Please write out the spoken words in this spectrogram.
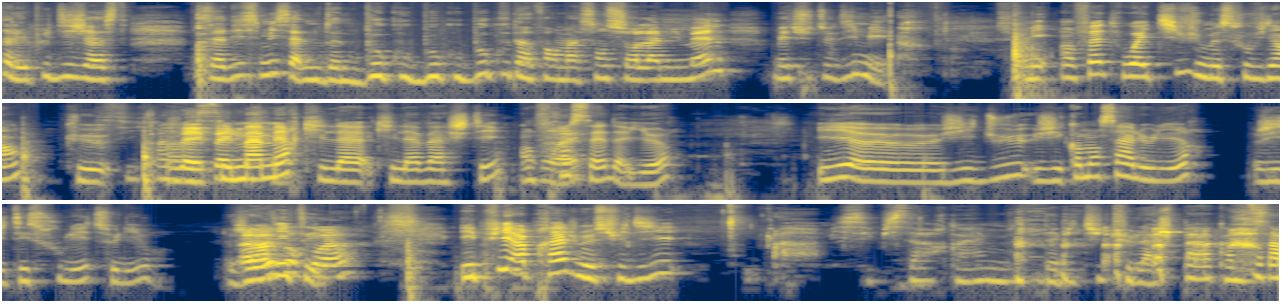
elle est plus digeste. Zadie Smith, elle nous donne beaucoup, beaucoup, beaucoup d'informations sur l'âme humaine, mais tu te dis, mais Mais en fait, White Thief, je me souviens que Ah, je euh, c'est ma mère qui l'a- qui l'avait acheté, en français d'ailleurs. Et euh, j'ai dû, j'ai commencé à le lire. J'ai été saoulée de ce livre. J'ai Ah arrêté. pourquoi? Et puis après, je me suis dit, ah, mais c'est bizarre quand même. D'habitude, tu lâches pas comme ça.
